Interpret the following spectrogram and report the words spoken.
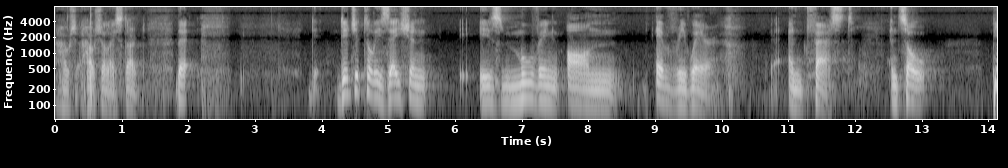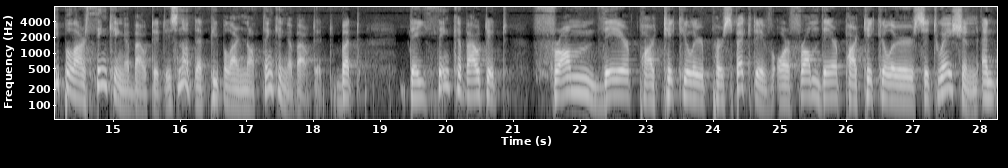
how, sh how shall I start? The digitalization is moving on everywhere and fast. And so people are thinking about it. It's not that people are not thinking about it, but they think about it from their particular perspective or from their particular situation. And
